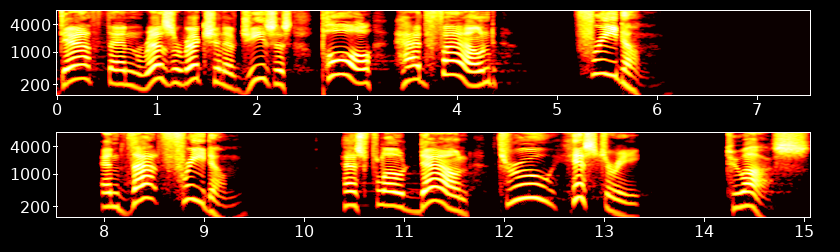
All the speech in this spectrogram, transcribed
death, and resurrection of Jesus, Paul had found freedom. And that freedom has flowed down through history to us.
